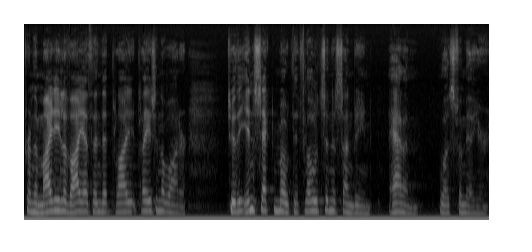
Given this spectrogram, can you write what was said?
from the mighty leviathan that plays in the water to the insect mote that floats in the sunbeam, Adam was familiar.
